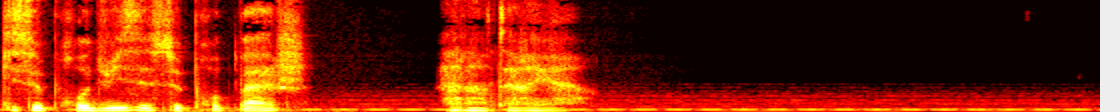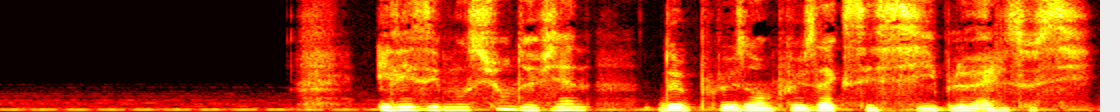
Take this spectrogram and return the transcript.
qui se produisent et se propagent à l'intérieur. Et les émotions deviennent de plus en plus accessibles elles aussi.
